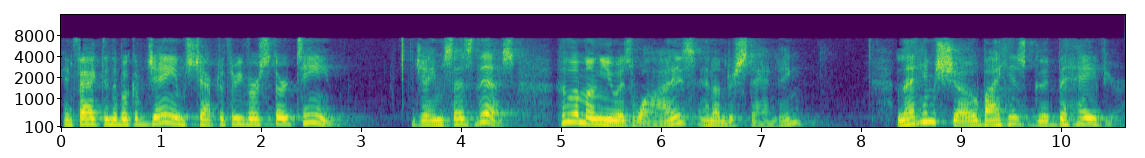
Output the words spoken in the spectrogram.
In fact, in the book of James, chapter 3, verse 13, James says this Who among you is wise and understanding? Let him show by his good behavior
